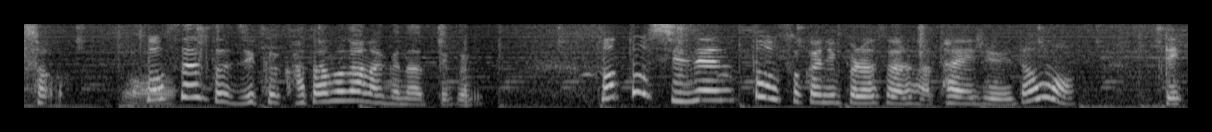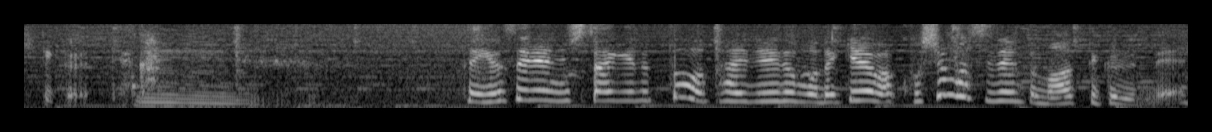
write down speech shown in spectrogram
そう。そうすると軸傾かなくなってくる。のと自然とそこにプラスアルファ体重移動もできてくるっていううか、ん。で寄せるようにしてあげると体重移動もできれば腰も自然と回ってくるんで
